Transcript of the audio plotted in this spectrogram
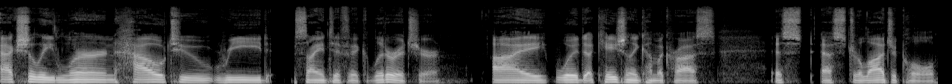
actually learn how to read scientific literature, I would occasionally come across ast- astrological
